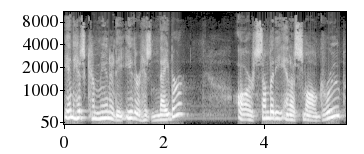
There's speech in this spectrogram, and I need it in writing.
in his community, either his neighbor or somebody in a small group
